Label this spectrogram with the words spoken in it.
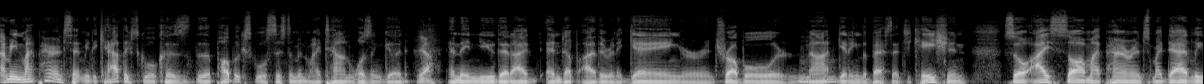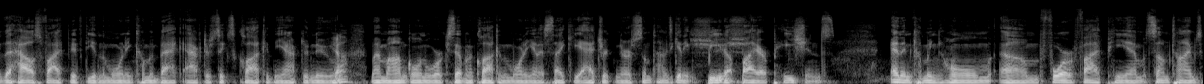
I mean, my parents sent me to Catholic school because the public school system in my town wasn't good. Yeah. And they knew that I'd end up either in a gang or in trouble or Mm-hmm. not getting the best education. So I saw my parents, my dad leave the house 5.50 in the morning, coming back after six o'clock in the afternoon. Yeah. My mom going to work seven o'clock in the morning at a psychiatric nurse, sometimes getting beat up by our patients and then coming home um, 4 or 5 p.m., sometimes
